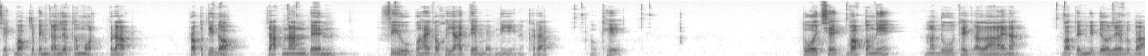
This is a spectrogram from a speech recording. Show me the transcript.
checkbox จะเป็นการเลือกทั้งหมด ปรับ property doc จากนั้นเป็น fill เพื่อให้เขาขยายเต็มแบบนี้นะครับ โอเค ตัว checkbox ตรงนี้มาดู text align นะ ว่าเป็น middle left หรือเปล่า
